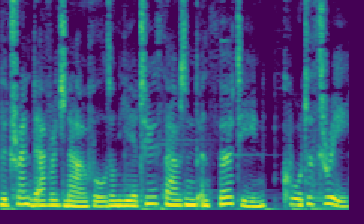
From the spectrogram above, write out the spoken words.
The trend average now falls on year 2013, quarter 3.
